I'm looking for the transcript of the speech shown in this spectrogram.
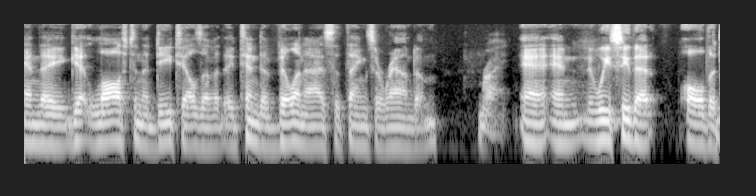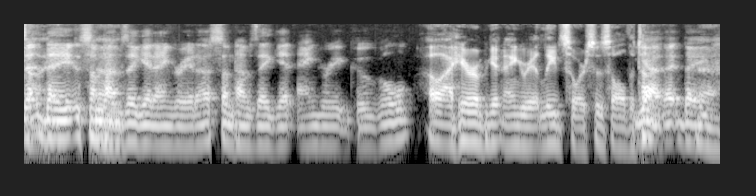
and they get lost in the details of it, they tend to villainize the things around them. Right. And, and we see that all the time. They uh, sometimes they get angry at us. Sometimes they get angry at Google. oh, I hear them getting angry at lead sources all the Yeah, time. they they, Yeah.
